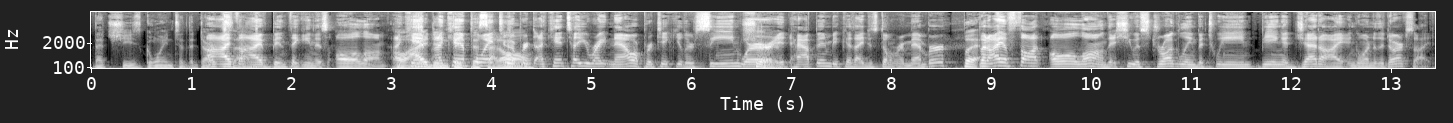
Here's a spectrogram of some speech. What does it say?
that she's going to the dark I side. thought I've been thinking this all along. Oh, I I can't. didn't can't think this point at to. A, all. I can't tell you right now a particular scene where Sure. it happened because I just don't remember. But- I have thought all along that she was struggling between being a Jedi and going to the dark side.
